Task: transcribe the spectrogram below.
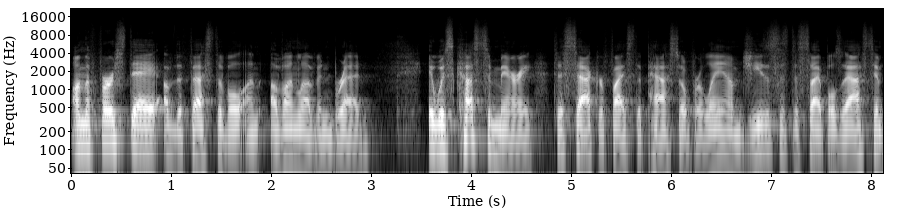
On the first day of the festival of unleavened bread, It was customary to sacrifice the Passover lamb. Jesus' disciples asked him,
